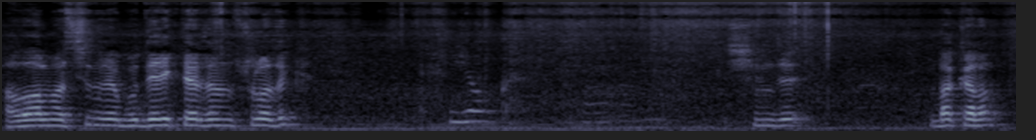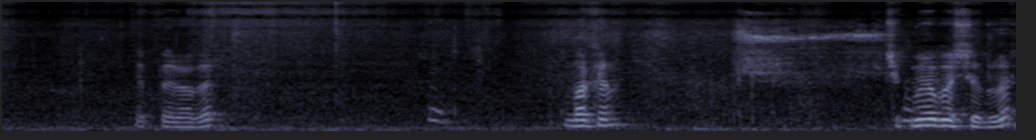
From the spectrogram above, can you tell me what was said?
hava alması için ve bu deliklerden suladık. Yok. Şimdi bakalım hep beraber. Bakın çıkmaya başladılar.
